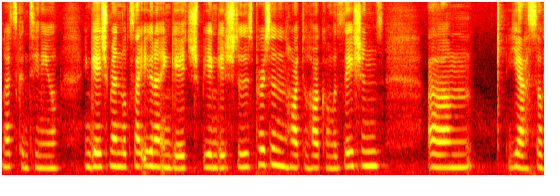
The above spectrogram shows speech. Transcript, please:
let's continue engagement looks like you're gonna engage be engaged to this person in heart-to-heart conversations. Um, yeah so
